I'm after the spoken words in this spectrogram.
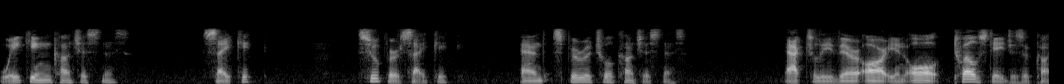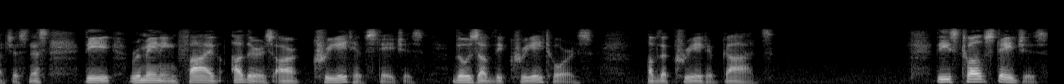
waking consciousness, psychic, super psychic, and spiritual consciousness. Actually, there are in all 12 stages of consciousness. The remaining five others are creative stages, those of the creators, of the creative gods. These 12 stages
